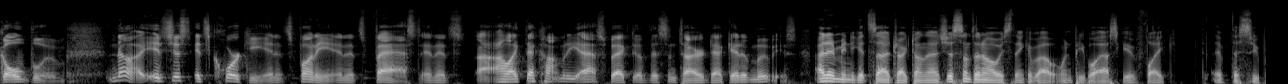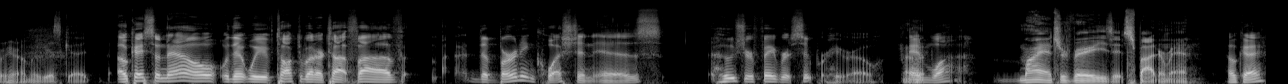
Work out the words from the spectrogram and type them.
Goldblum. No, it's just it's quirky and it's funny and it's fast and it's I like that comedy aspect of this entire decade of movies. I didn't mean to get sidetracked on that. It's just something I always think about when people ask you if like if the superhero movie is good. Okay, so now that we've talked about our top five, the burning question is, who's your favorite superhero and why? my answer is very easy. It's Spider Man. Okay.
